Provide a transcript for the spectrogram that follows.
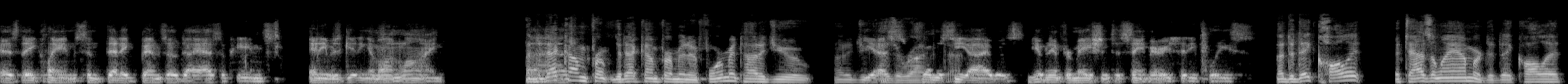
as they claim, synthetic benzodiazepines, and he was getting them online. And did that Uh, come from did that come from an informant? How did you how did you yes, guys arrive from the? CI was giving information to St. Mary City Police. Now, did they call it etizolam or did they call it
